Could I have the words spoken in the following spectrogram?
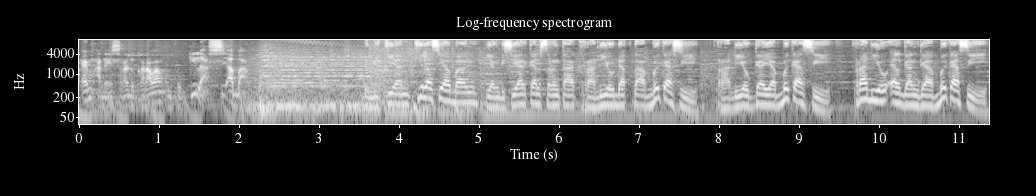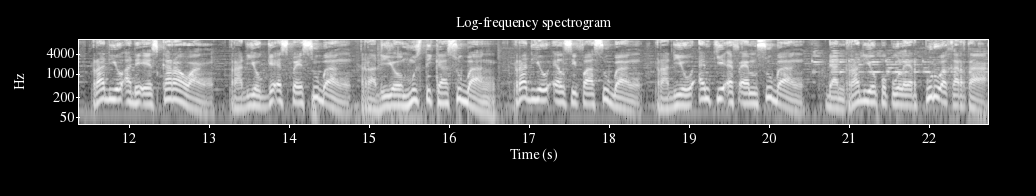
FM ADS Radio Karawang untuk Kilas Si Abang. Demikian Kilas Si Abang yang disiarkan serentak Radio Dakta Bekasi, Radio Gaya Bekasi, Radio El Gangga Bekasi, Radio ADS Karawang, Radio GSP Subang, Radio Mustika Subang, Radio El Sifa Subang, Radio MKFM Subang, dan Radio Populer Purwakarta.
